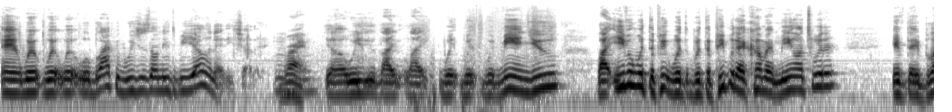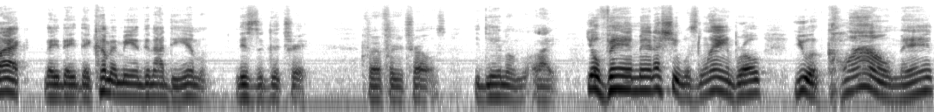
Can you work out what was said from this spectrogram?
And with, with, with, with black people, we just don't need to be yelling at each other. Mm-hmm. Right. You know, we like like with, with, with me and you, like even with the people with, with the people that come at me on Twitter, if they black, they, they they come at me and then I DM them. This is a good trick for for your trolls. You DM them like, "Yo, Van, man, that shit was lame, bro. You a clown, man."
